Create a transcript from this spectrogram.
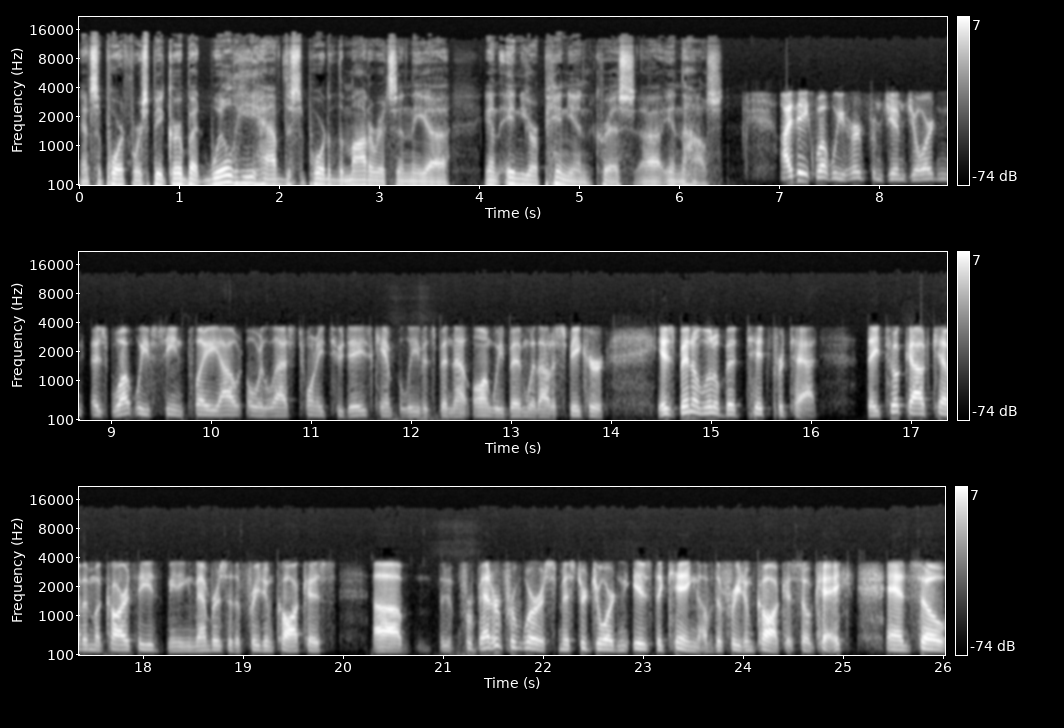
and support for Speaker. But will he have the support of the moderates in the uh, in, in your opinion, Chris, uh, in the House? I think what we heard from Jim Jordan is what we've seen play out over the last 22 days. Can't believe it's been that long we've been without a speaker. It's been a little bit tit for tat. They took out Kevin McCarthy, meaning members of the Freedom Caucus. Uh, for better for worse, Mr. Jordan is the king of the Freedom Caucus. Okay, and so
